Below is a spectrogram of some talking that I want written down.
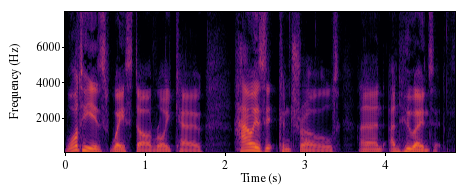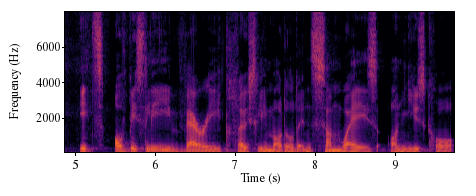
what is Waystar Royco? How is it controlled? And, and who owns it? It's obviously very closely modeled in some ways on News Corp.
